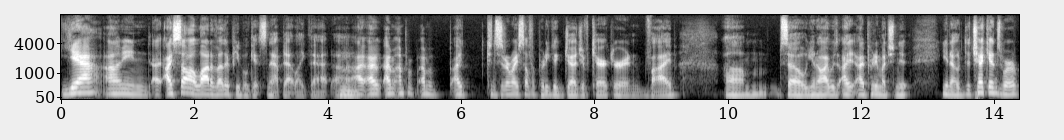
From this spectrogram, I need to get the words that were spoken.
Yeah, I mean, I, I saw a lot of other people get snapped at like that. Uh, I, I, I'm, I'm, I'm a, I consider myself a pretty good judge of character and vibe. Um, so you know, I was, I, I pretty much knew, you know, the check-ins were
